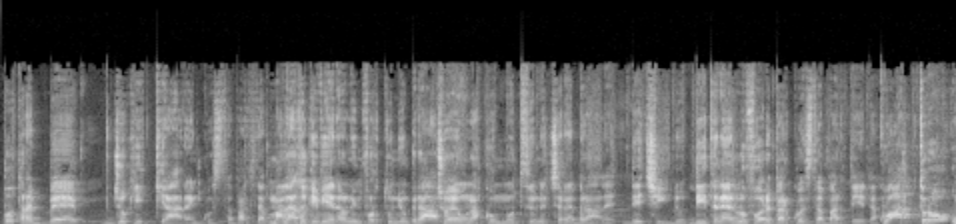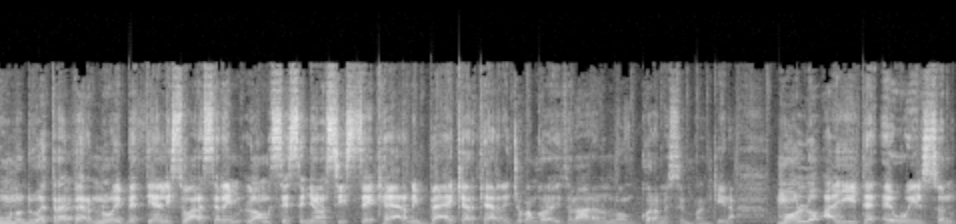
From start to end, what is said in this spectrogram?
potrebbe giochicchiare in questa partita. Ma dato che viene da un infortunio grave cioè una commozione cerebrale decido di tenerlo fuori per questa partita. 4 1 2 3 per noi Bettielli Suarez Rim Long Sessegnon Sisse Kearney Baker Kearney gioca ancora titolare non l'ho ancora messo in panchina Mollo, Aite e Wilson.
